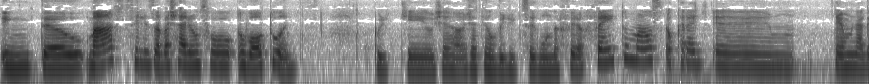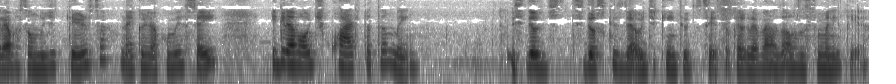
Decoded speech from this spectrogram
Então, mas se eles abaixarem eu volto antes porque eu já, já tenho um vídeo de segunda-feira feito, mas eu quero é, terminar a gravação do de terça, né, que eu já comecei, e gravar o de quarta também. E se Deus, se Deus quiser, o de quinta e o de sexta, eu quero gravar as aulas da semana inteira.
